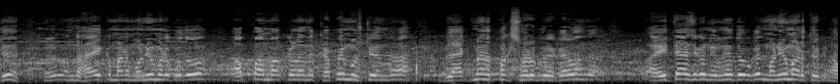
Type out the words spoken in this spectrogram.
ದಿ- ಒಂದು ಹೈಕಮಾಂಡ್ ಮನವಿ ಮಾಡ್ಕೋದು. ಅಪ್ಪ ಮಕ್ಕಳನ್ನ ಕಪಿ ಮುಷ್ಟಿಯಿಂದ ಬ್ಲ್ಯಾಕ್ ಮೇಲ್ ಪಕ್ಷ ಹೊರಗೆ ಬರ್ಬೇಕಾದ್ರೆ ಒಂದು ಐತಿಹಾಸಿಕ ನಿರ್ಣಯ ತಗೋಬೇಕಂತ ಮನವಿ ಮಾಡ್ತೀವಿ ನಾವು.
